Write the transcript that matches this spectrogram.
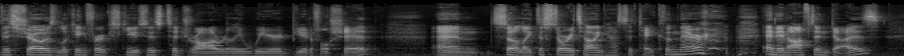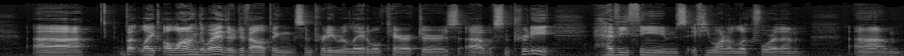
this show is looking for excuses to draw really weird, beautiful shit, and so like the storytelling has to take them there, and it often does. Uh, but like along the way, they're developing some pretty relatable characters uh, with some pretty heavy themes if you want to look for them. Um,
